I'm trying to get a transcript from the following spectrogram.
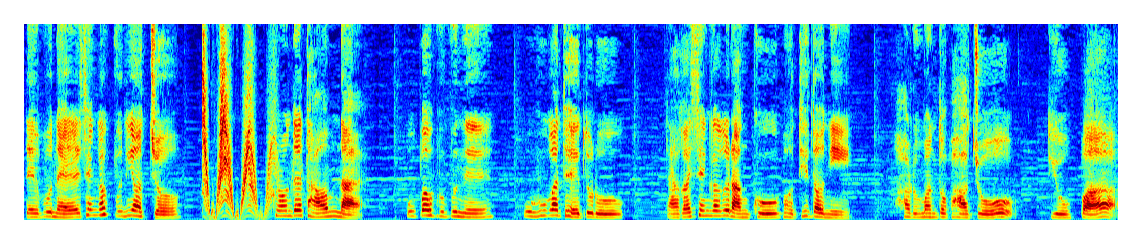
내보낼 생각뿐이었죠. 그런데 다음 날 오빠 부부는 오후가 되도록 나갈 생각을 않고 버티더니 하루만 더 봐줘. 네 오빠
